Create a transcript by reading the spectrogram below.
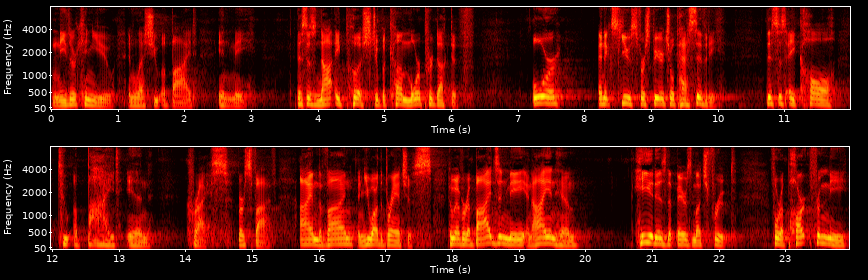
neither can you unless you abide in me. This is not a push to become more productive or an excuse for spiritual passivity. This is a call to abide in Christ. Verse 5 I am the vine, and you are the branches. Whoever abides in me, and I in him, he it is that bears much fruit. For apart from me,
